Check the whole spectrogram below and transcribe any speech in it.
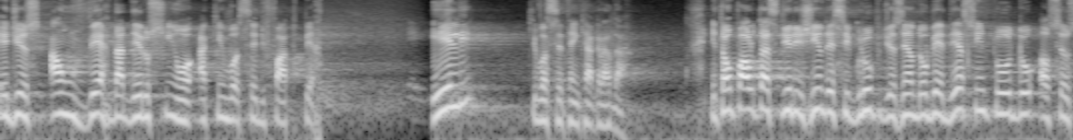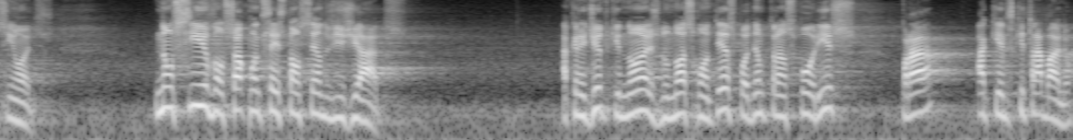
Ele diz, há um verdadeiro Senhor a quem você de fato pertence. Ele que você tem que agradar. Então Paulo está se dirigindo a esse grupo dizendo, obedeçam em tudo aos seus senhores. Não sirvam só quando vocês estão sendo vigiados. Acredito que nós, no nosso contexto, podemos transpor isso para aqueles que trabalham.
